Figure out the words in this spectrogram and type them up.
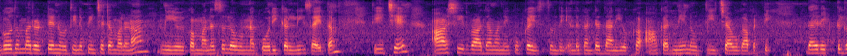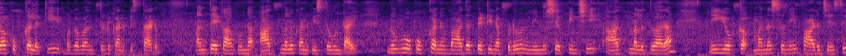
గోధుమ రొట్టెను తినిపించటం వలన నీ యొక్క మనసులో ఉన్న కోరికల్ని సైతం తీర్చే ఆశీర్వాదం అనే కుక్క ఇస్తుంది. ఎందుకంటే దాని యొక్క ఆఖరిని నువ్వు తీర్చావు కాబట్టి డైరెక్ట్గా కుక్కలకి భగవంతుడు కనిపిస్తాడు. అంతేకాకుండా ఆత్మలు కనిపిస్తూ ఉంటాయి. నువ్వు కుక్కను బాధ పెట్టినప్పుడు నిన్ను శపించి ఆత్మల ద్వారా నీ యొక్క మనస్సుని పాడు చేసి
